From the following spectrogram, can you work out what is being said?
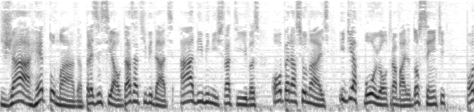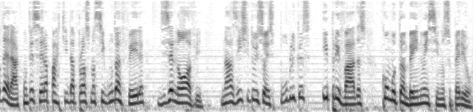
Já a retomada presencial das atividades administrativas, operacionais e de apoio ao trabalho docente poderá acontecer a partir da próxima segunda-feira, 19, nas instituições públicas e privadas, como também no ensino superior.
